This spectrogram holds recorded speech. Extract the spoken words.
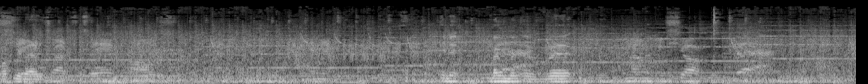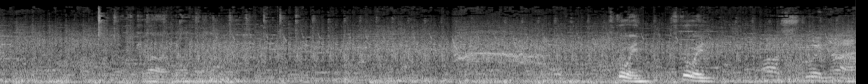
Lucky Shit, man. he tried to take balls. In a moment of, uh, Moment of shock. come on, come on, come on. Let's go in, let's go in. Oh, she's going now.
